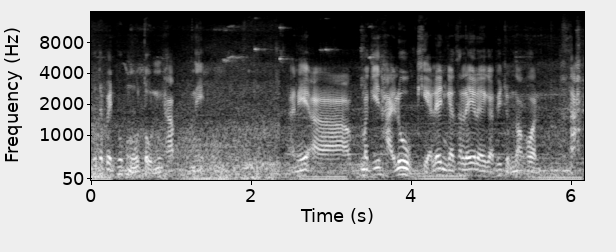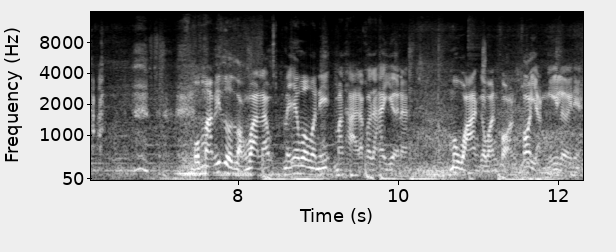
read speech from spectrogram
ก็จะเป็นพวกหมูตุ๋นครับ นี่ อันนี้อ่าเมื่อกี้ถ่ายรูปเขี่ยเล่นกันซะเลเลยกับพี่จุ๋มสองคน ผมมาพิสูจน์สองวันแล้ว ไม่ใช่ว่าวันนี้มาถ่ายแล้วก็จะให้เยอะนะ เมื่อวานกับวันก่อนก็อย่างนี้เลยเนี่ย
